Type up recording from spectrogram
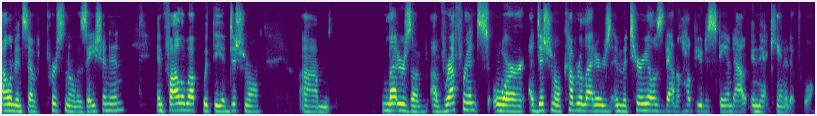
elements of personalization in and follow up with the additional um, letters of, of reference or additional cover letters and materials that'll help you to stand out in that candidate pool.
